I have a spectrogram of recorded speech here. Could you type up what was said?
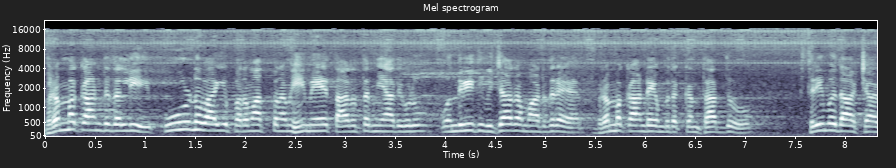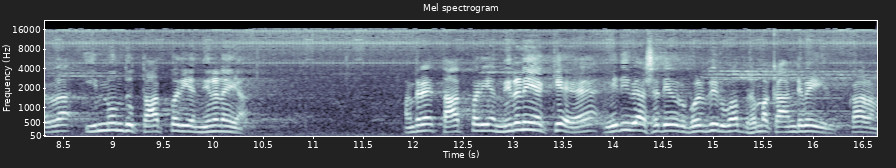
ಬ್ರಹ್ಮಕಾಂಡದಲ್ಲಿ ಪೂರ್ಣವಾಗಿ ಪರಮಾತ್ಮನ ಮಹಿಮೆ, ತಾರತಮ್ಯಾದಿಗಳು ಒಂದು ರೀತಿ ವಿಚಾರ ಮಾಡಿದ್ರೆ ಬ್ರಹ್ಮಕಾಂಡ ಎಂಬತಕ್ಕಂಥದ್ದು ಶ್ರೀಮದಾಚಾರ್ಯರ ಇನ್ನೊಂದು ತಾತ್ಪರ್ಯ ನಿರ್ಣಯ. ಅಂದರೆ ತಾತ್ಪರ್ಯ ನಿರ್ಣಯಕ್ಕೆ ವೇದಿವ್ಯಾಸದೇವರು ಬರೆದಿರುವ ಬ್ರಹ್ಮಕಾಂಡವೇ ಇದು ಕಾರಣ.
